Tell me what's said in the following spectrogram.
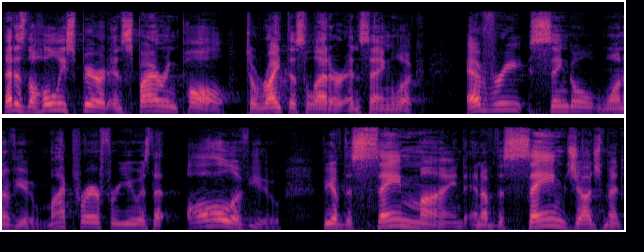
That is the Holy Spirit inspiring Paul to write this letter and saying, Look, Every single one of you. My prayer for you is that all of you be of the same mind and of the same judgment,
